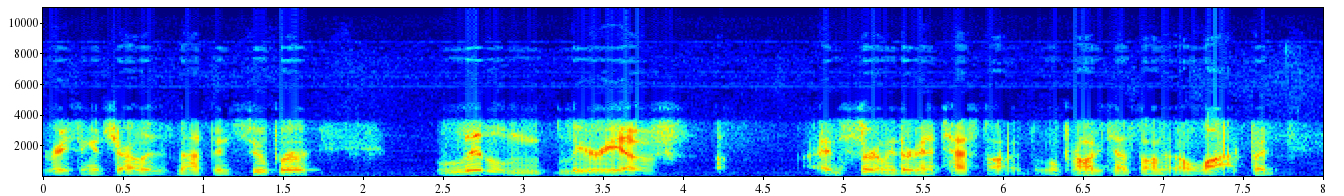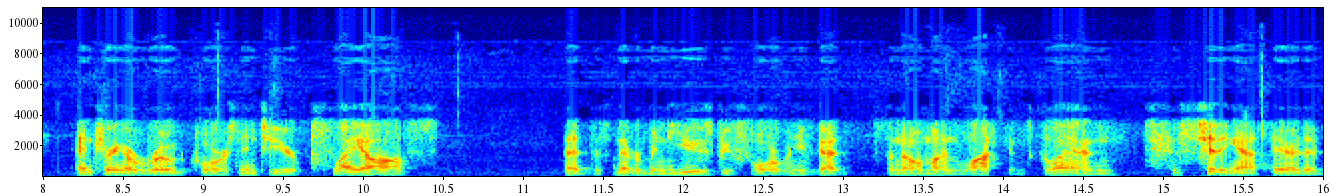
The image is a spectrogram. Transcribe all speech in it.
racing in Charlotte has not been super. Little leery of, and certainly they're going to test on it. We'll probably test on it a lot. But entering a road course into your playoffs that that's never been used before, when you've got Sonoma and Watkins Glen sitting out there that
